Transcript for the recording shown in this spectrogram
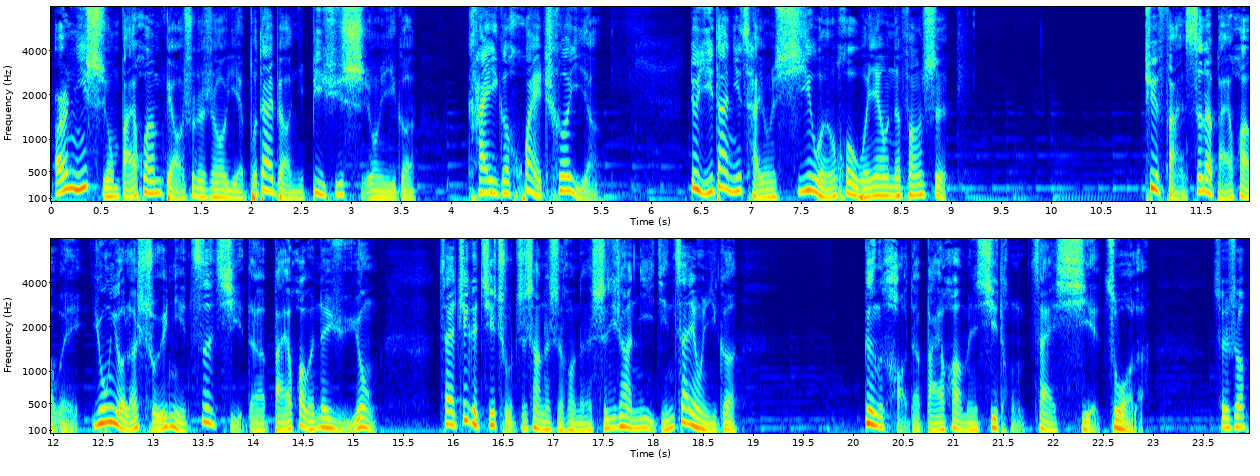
而你使用白话文表述的时候，也不代表你必须使用一个开一个坏车一样。就一旦你采用西文或文言文的方式去反思了白话文，拥有了属于你自己的白话文的语用，在这个基础之上的时候呢，实际上你已经在用一个更好的白话文系统在写作了。所以说，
